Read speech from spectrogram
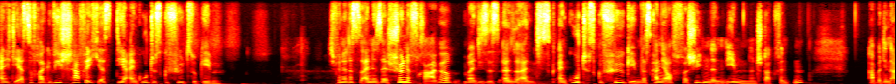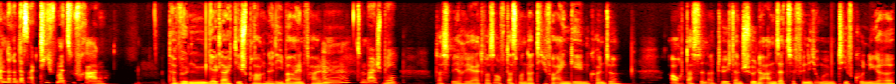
eigentlich die erste Frage, wie schaffe ich es, dir ein gutes Gefühl zu geben? Ich finde, das ist eine sehr schöne Frage, weil dieses, also ein, ein gutes Gefühl geben, das kann ja auf verschiedenen Ebenen stattfinden. Aber den anderen das aktiv mal zu fragen. Da würden mir gleich die Sprachen der Liebe einfallen. Mhm, zum Beispiel. Das wäre ja etwas, auf das man da tiefer eingehen könnte. Auch das sind natürlich dann schöne Ansätze, finde ich, um in tiefgründigere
